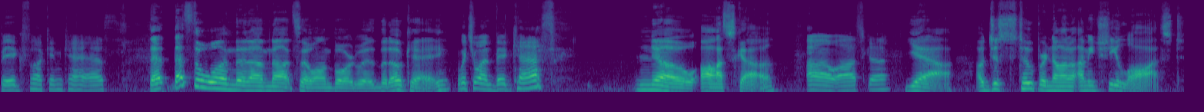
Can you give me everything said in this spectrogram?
Big fucking Cass. that that's the one that I'm not so on board with, but okay. Which one? Big Cass? No, Asuka. Oh, Asuka. Yeah. Oh, just super not. I mean, she lost.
